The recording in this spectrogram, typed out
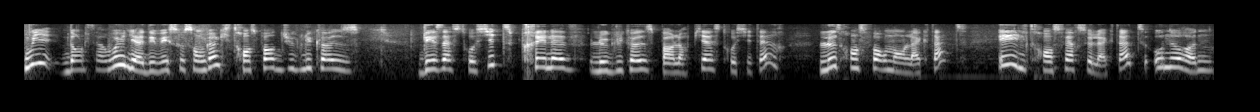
Oui, dans le cerveau, il y a des vaisseaux sanguins qui transportent du glucose. Des astrocytes prélèvent le glucose par leur pied astrocytaire, le transforment en lactate, et ils transfèrent ce lactate aux neurones.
